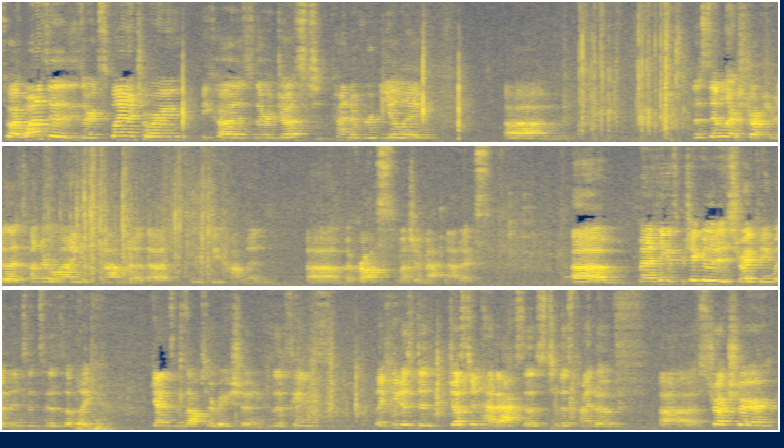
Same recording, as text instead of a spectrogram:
So I want to say that these are explanatory because they're just kind of revealing um, the similar structure that's underlying this phenomena that seems to be common um, across much of mathematics. Um, and I think it's particularly striking with instances of like Gentzen's observation because it seems like he just did, just didn't have access to this kind of uh, structure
